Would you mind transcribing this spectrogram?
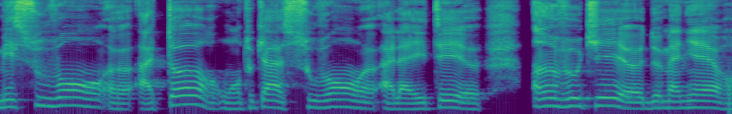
mais souvent euh, à tort, ou en tout cas souvent euh, elle a été euh, invoquée de manière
